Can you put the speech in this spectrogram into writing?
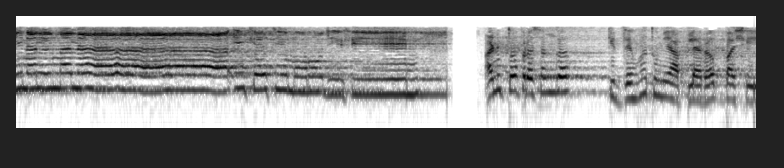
من الملائكة مردفين आणि तो प्रसंग की जेव्हा तुम्ही आपल्या रबपाशी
